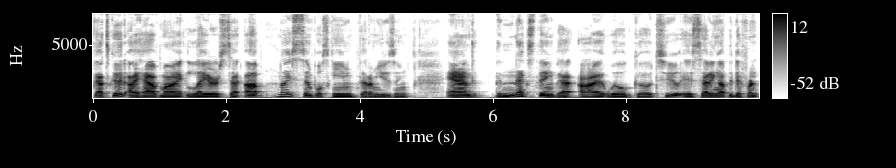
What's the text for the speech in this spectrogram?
that's good. I have my layers set up. Nice simple scheme that I'm using. And the next thing that I will go to is setting up the different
